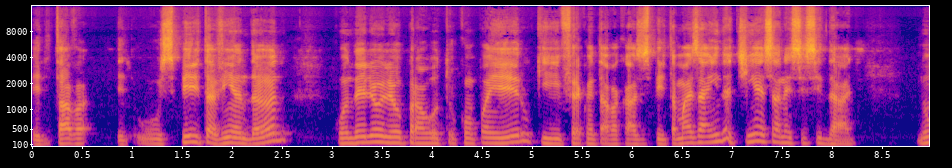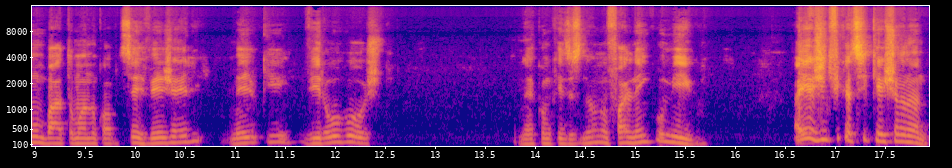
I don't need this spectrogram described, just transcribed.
ele estava o espírita vinha andando quando ele olhou para outro companheiro que frequentava a casa espírita, mas ainda tinha essa necessidade. Num bar tomando um copo de cerveja, ele meio que virou o rosto. Né? Como que diz, não, não fale nem comigo. Aí a gente fica se questionando,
